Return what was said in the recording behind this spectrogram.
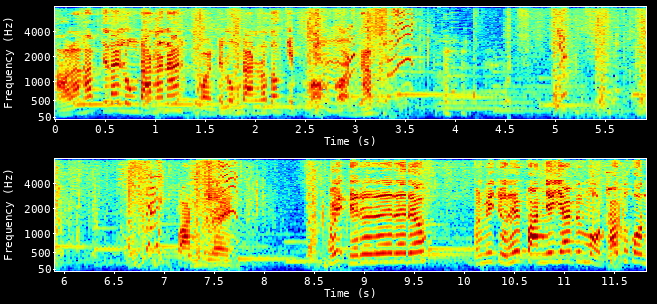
เอาละครับ จะได้ลงดันแล้วนะ ก่อนจะลงดันเราต้องเก็บของก่อนครับ ฟันไปเลย เฮ้ย เดี๋ยวเดี๋ยวเดี๋ยวเดี๋ยวมันมีจุดให้ฟันเยอะแยะไปหมดครับทุกคน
